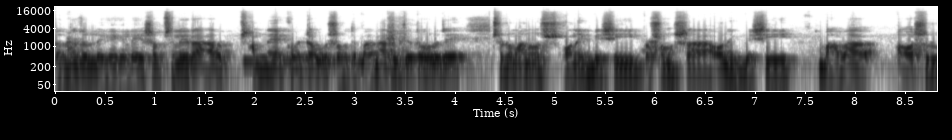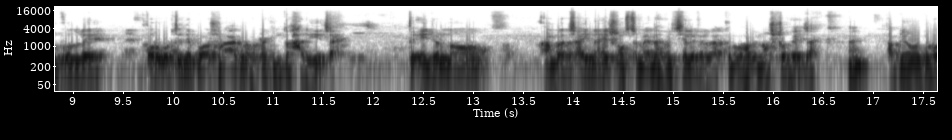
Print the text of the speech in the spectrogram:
বদনজর লেগে গেলে এসব ছেলেরা আর সামনে খুব একটা অবশ্য হতে পারে না। দ্বিতীয়ত হলো যে, ছোট মানুষ অনেক বেশি প্রশংসা, অনেক বেশি ভাবা পাওয়া শুরু করলে পরবর্তীতে পড়াশোনার আগ্রহটা কিন্তু হারিয়ে যায়। তো এই জন্য আমরা চাই না এই সমস্ত মেধাবী ছেলেপেলেরা কোনোভাবে নষ্ট হয়ে যাক হ্যাঁ? আপনি অনুগ্রহ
